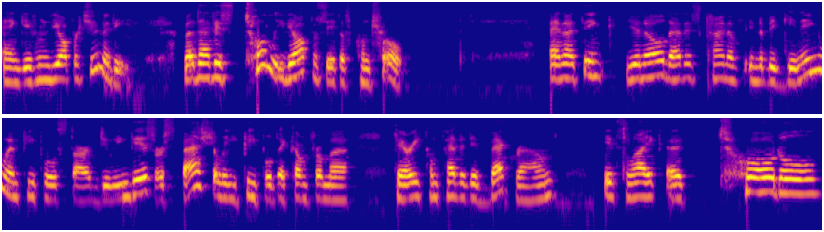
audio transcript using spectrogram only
and give them the opportunity. But that is totally the opposite of control. And I think, you know, that is kind of in the beginning when people start doing this, or especially people that come from a very competitive background, it's like a total,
